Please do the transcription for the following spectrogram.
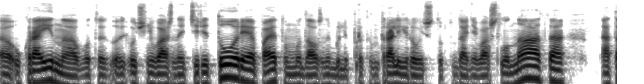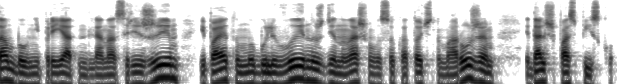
Украина вот очень важная территория, поэтому мы должны были проконтролировать, чтобы туда не вошло НАТО, а там был неприятный для нас режим, и поэтому мы были вынуждены нашим высокоточным оружием и дальше по списку.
